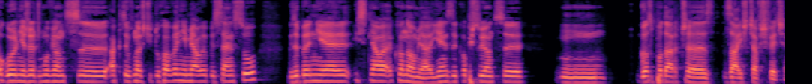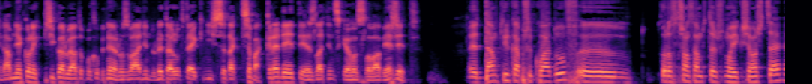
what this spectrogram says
ogólnie rzecz mówiąc y, aktywności duchowe nie miałyby sensu, gdyby nie istniała ekonomia, język opisujący mm, gospodarcze zajścia w świecie. Dám několik příkladů, já to pochopitelně rozvádím do detailu v té knižce, tak třeba kredit je z latinského slova věřit. E, dam kilka przykładów, e, roztrząsam to też w mojej książce.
